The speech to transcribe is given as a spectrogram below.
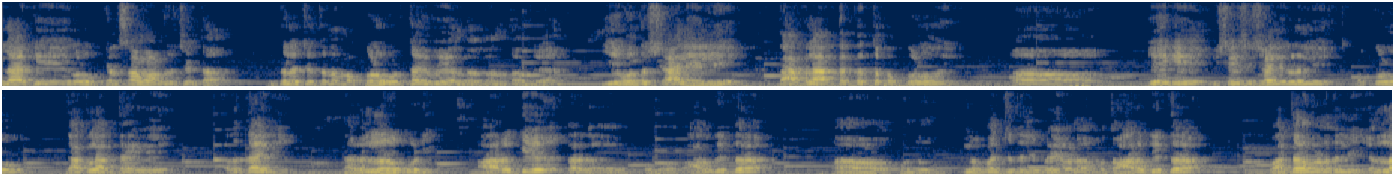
ಇಲಾಖೆಗಳು ಕೆಲಸ ಮಾಡಿದ್ರು ಸಹಿತ, ವಿಕಲಚೇತನ ಮಕ್ಕಳು ಹುಡ್ತಾ ಇವೆ ಅಂತ ಅಂತಂದರೆ, ಈ ಒಂದು ಶಾಲೆಯಲ್ಲಿ ದಾಖಲಾಗ್ತಕ್ಕಂಥ ಮಕ್ಕಳು ಹೇಗೆ ವಿಶೇಷ ಶಾಲೆಗಳಲ್ಲಿ ಮಕ್ಕಳು ದಾಖಲಾಗ್ತಾ ಇವೆ, ಅದಕ್ಕಾಗಿ ನಾವೆಲ್ಲರೂ ಕೂಡಿ ಆರೋಗ್ಯಕರ ಆರೋಗ್ಯಕರ ಒಂದು ಪ್ರಪಂಚದಲ್ಲಿ ಬೆಳೆಯೋಣ ಮತ್ತು ಆರೋಗ್ಯಕರ ವಾತಾವರಣದಲ್ಲಿ ಎಲ್ಲ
